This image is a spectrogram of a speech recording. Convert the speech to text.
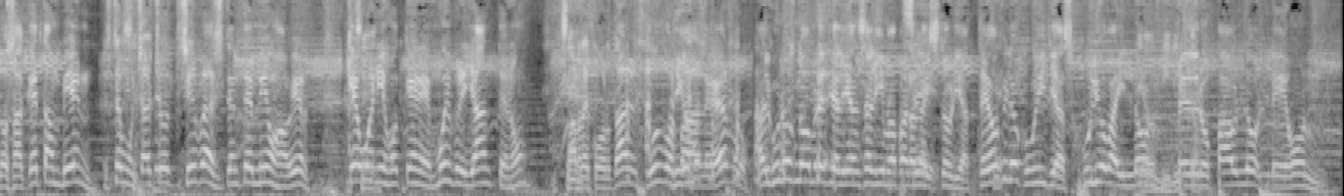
Lo saqué también. Este muchacho sirve de asistente mío, Javier. Qué Sí. buen hijo tiene, muy brillante, ¿no? Sí. Para recordar el fútbol, para leerlo. Algunos nombres de Alianza Lima para Sí. la historia. Teófilo Cubillas, Julio Bailón, Teofilito. Pedro Pablo León.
